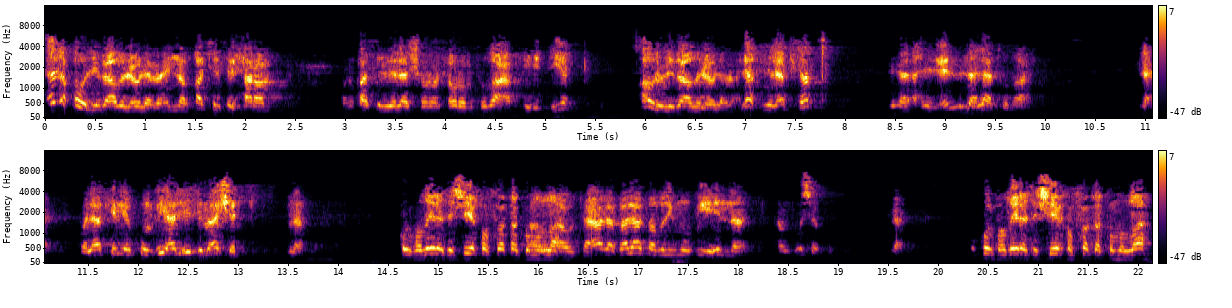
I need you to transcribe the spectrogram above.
هذا قول لبعض العلماء أن القتل في الحرم والقتل في الأشهر الحرم تضاعف فيه الدية. قول لبعض العلماء لكن الأكثر من أهل العلم أنها لا تضاعف. نعم. ولكن يكون فيها الإثم أشد. نعم. قل فضيلة الشيخ وفقكم الله. الله تعالى فلا تظلموا فيهن أنفسكم. نعم. يقول فضيلة الشيخ وفقكم الله.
